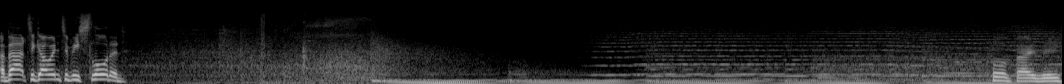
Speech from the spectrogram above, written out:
about to go in to be slaughtered. Poor baby.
